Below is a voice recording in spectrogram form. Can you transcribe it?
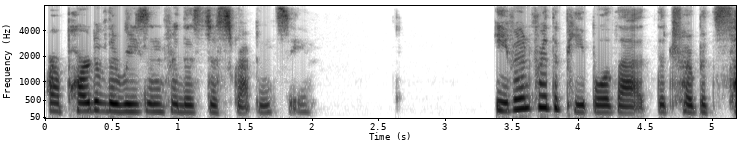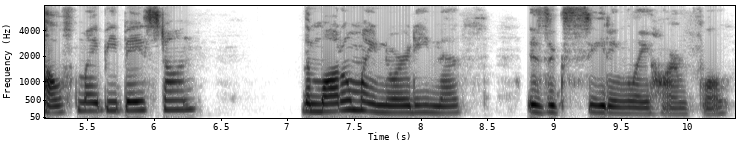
are part of the reason for this discrepancy. Even for the people that the trope itself might be based on, the model minority myth is exceedingly harmful.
